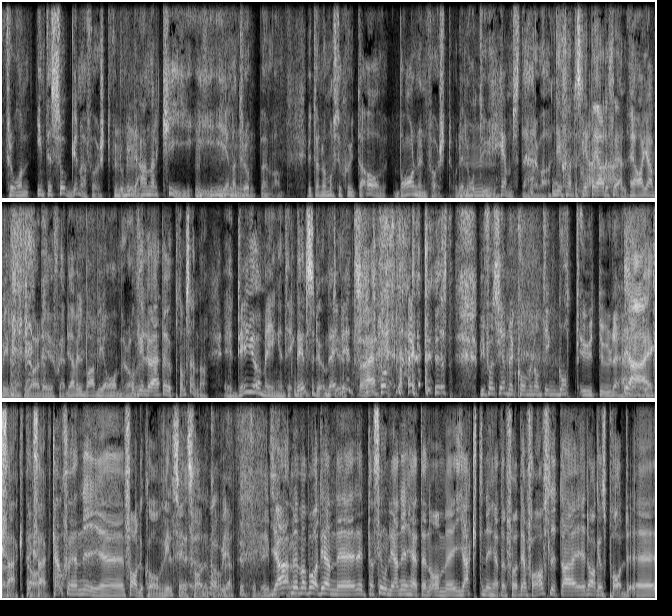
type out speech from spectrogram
Från, inte suggorna först, för då blir det Mhm. anarki i hela truppen. Va? Utan de måste skjuta av barnen först och det låter ju hemskt det här va. Det är skönt att slippa göra det själv. Ja, jag vill inte göra det själv. Jag vill bara bli av med dem. Och vill du äta upp dem sen då? Eh, Det gör mig ingenting. Det är inte så dumt Nej, ju. det är inte så dumt faktiskt. Vi får se om det kommer någonting gott ut ur det här. Ja, Utan- exakt, ja. exakt. Kanske en ny eh, falukorv, vildsvinsfalukorv. Jag vet inte, det är Ja, men vad bra. Den eh, personliga nyheten om eh, jaktnyheten, för, den får avsluta eh, dagens podd. Eh,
